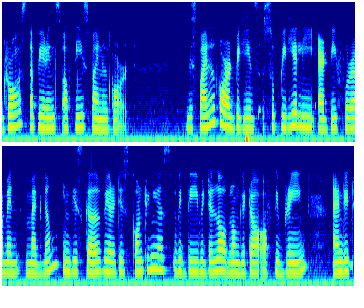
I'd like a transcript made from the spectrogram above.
Gross appearance of the spinal cord. The spinal cord begins superiorly at the foramen magnum in the skull where it is continuous with the medulla oblongata of the brain and it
